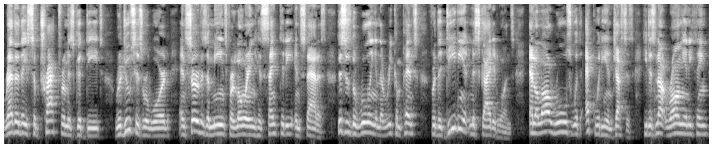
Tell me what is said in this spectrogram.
Rather, they subtract from his good deeds, reduce his reward, and serve as a means for lowering his sanctity and status. This is the ruling and the recompense for the deviant, misguided ones. And Allah rules with equity and justice. He does not wrong anything,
